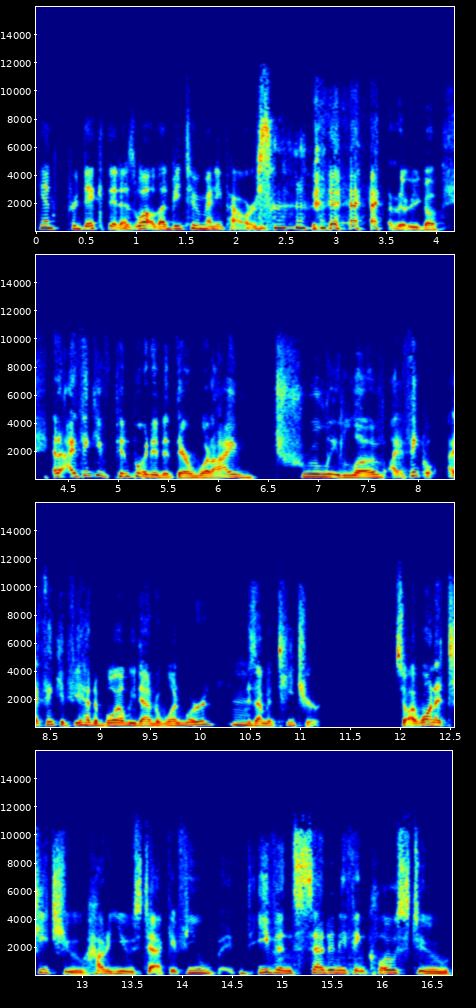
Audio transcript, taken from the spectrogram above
can't predict it as well. That'd be too many powers. there you go. And I think you've pinpointed it there. What I truly love, I think, I think if you had to boil me down to one word, Mm. is I'm a teacher. So I want to teach you how to use tech. If you even said anything close to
